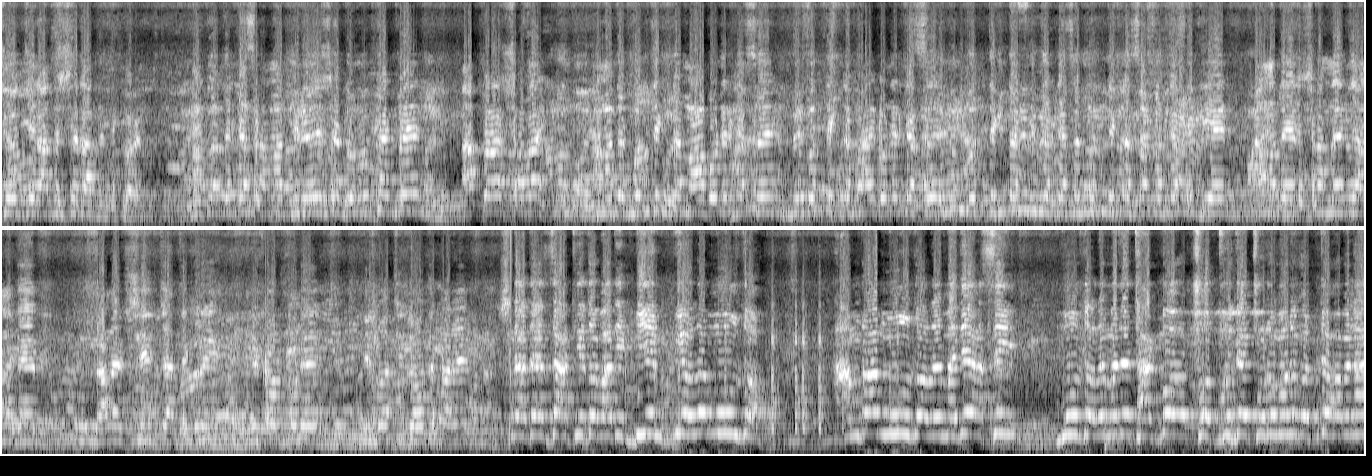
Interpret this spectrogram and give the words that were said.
সহ্যের আদেশের রাজনীতি করেন। আপনাদের কাছে আমার এসে একটা অনুরোধ থাকবে, আপনারা সবাই আমাদের প্রত্যেকটা মা বোনের কাছে, প্রত্যেকটা ভাই বোনের কাছে, প্রত্যেকটা কাছে, প্রত্যেকটা চাচার কাছে গিয়ে আমাদের সামনে যে আমাদের দানের শীত যাতে করে করে নির্বাচিত হতে পারে। আমাদের জাতীয়তাবাদী বিএনপি হলো মূল দল। আমরা মূল দলের মধ্যে আছি। মূল দলের মধ্যে থাকব। শত্রুকে ছোট মনে করতে হবে না।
